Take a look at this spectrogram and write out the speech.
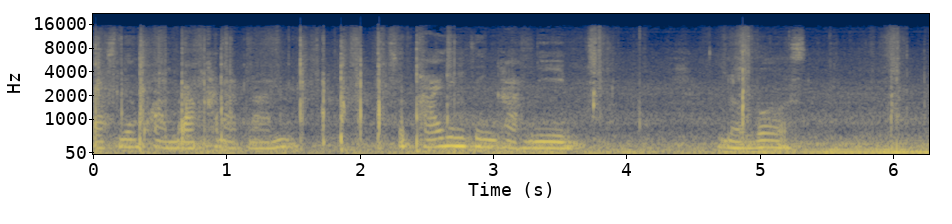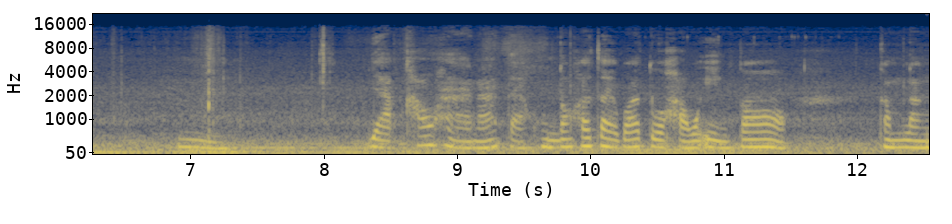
กัสเรื่องความรักขนาดนั้น สุดท้ายจริง ๆ ค่ะมี lovers อืมอยากเข้าหานะ แต่คุณต้องเข้าใจว่าตัวเขาเองก็กำลัง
